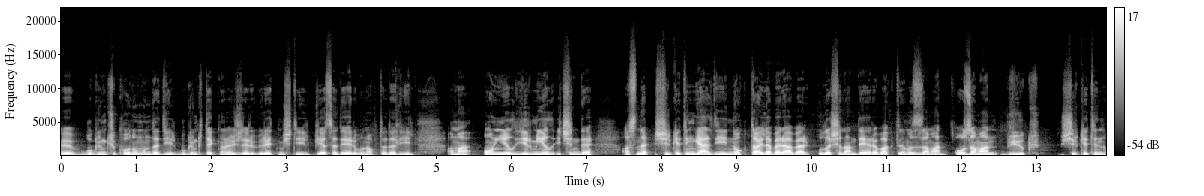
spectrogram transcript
e, bugünkü konumunda değil, bugünkü teknolojileri üretmiş değil, piyasa değeri bu noktada değil. Ama 10 yıl, 20 yıl içinde aslında şirketin geldiği noktayla beraber ulaşılan değere baktığımız zaman o zaman büyük şirketin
